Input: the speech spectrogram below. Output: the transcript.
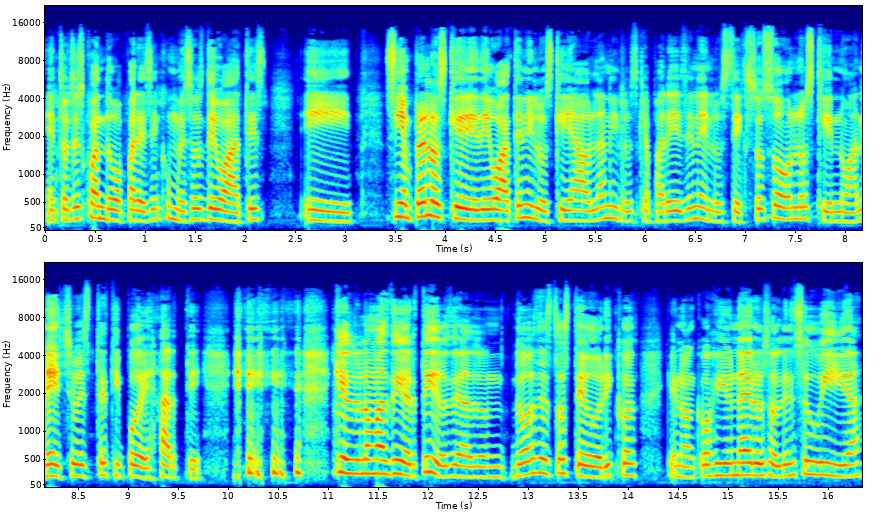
Entonces cuando aparecen como esos debates, eh, siempre los que debaten y los que hablan y los que aparecen en los textos son los que no han hecho este tipo de arte, que es lo más divertido, o sea, son todos estos teóricos que no han cogido un aerosol en su vida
